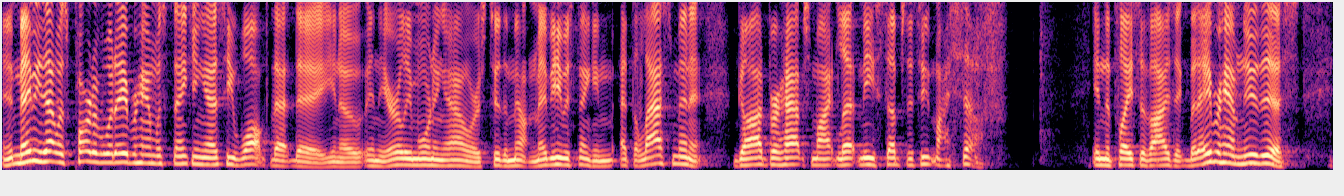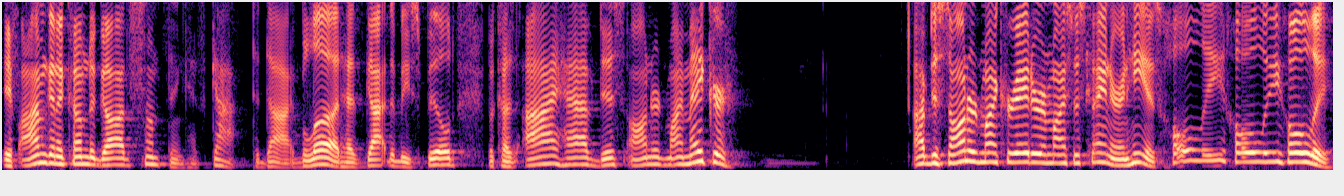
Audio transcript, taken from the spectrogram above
And maybe that was part of what Abraham was thinking as he walked that day, you know, in the early morning hours to the mountain. Maybe he was thinking, at the last minute, God perhaps might let me substitute myself in the place of Isaac. But Abraham knew this if I'm going to come to God, something has got to die. Blood has got to be spilled because I have dishonored my Maker. I've dishonored my Creator and my Sustainer, and He is holy, holy, holy.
